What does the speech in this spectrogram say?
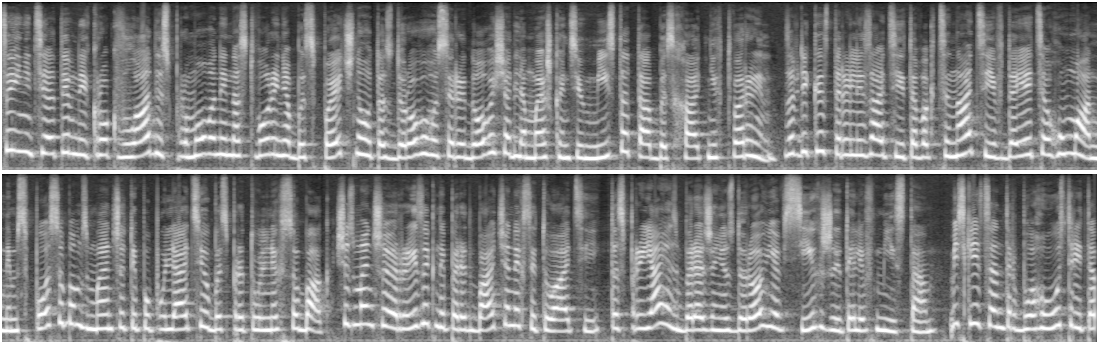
Цей ініціативний крок влади спрямований на створення безпечного та здорового середовища для мешканців міста та безхатніх тварин. Завдяки стерилізації та вакцинації вдається гуманним способом зменшити популяцію безпритульних собак, що зменшує ризик непередбачених ситуацій та сприяє збереженню здоров'я всіх жителів міста. Міський центр благоустрій та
